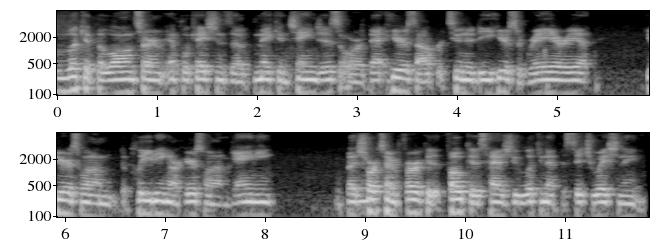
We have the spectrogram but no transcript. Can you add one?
look at the long-term implications of making changes, or that here's the opportunity, here's a gray area, here's what I'm depleting, or here's what I'm gaining. But mm-hmm. short-term focus has you looking at the situation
